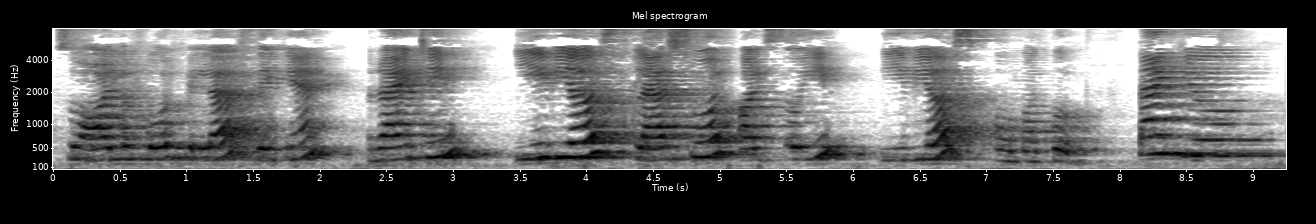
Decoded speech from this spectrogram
So all the four pillars they can write in EVS class work also in EVS homework book. Thank you.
